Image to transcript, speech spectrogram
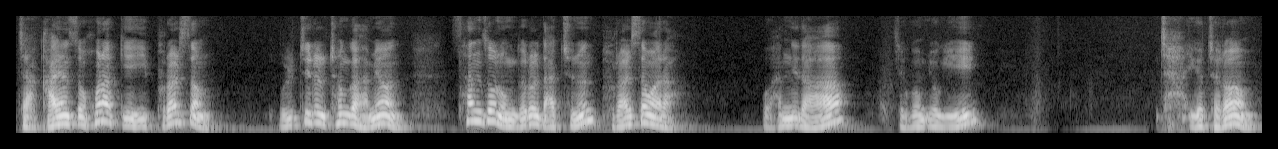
자, 가연성 혼합기의 이 불활성 물질을 첨가하면 산소 농도를 낮추는 불활성화라고 합니다. 지금 여기 자, 이것처럼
